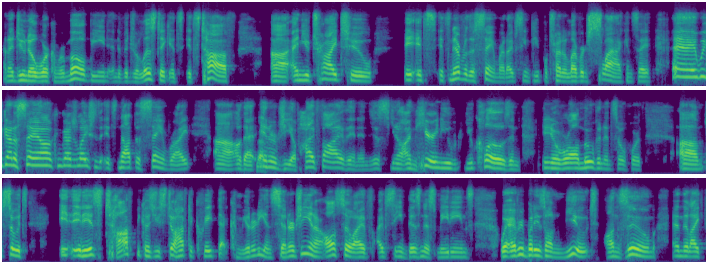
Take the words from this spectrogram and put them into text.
And I do know working remote, being individualistic, it's it's tough. Uh, and you try to it's it's never the same, right? I've seen people try to leverage Slack and say, "Hey, we got a sale, congratulations!" It's not the same, right? Uh, of that no. energy of high fiving and just you know, I'm hearing you you close and you know we're all moving and so forth. Um, so it's it, it is tough because you still have to create that community and synergy. And I also I've I've seen business meetings where everybody's on mute on Zoom and they're like,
